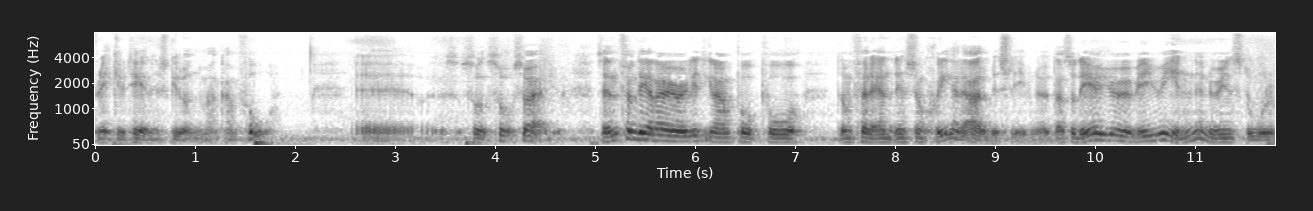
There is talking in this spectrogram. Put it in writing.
rekryteringsgrund man kan få. Eh, så, så, så är det ju. Sen funderar jag ju lite grann på, på de förändringar som sker i arbetslivet nu. Alltså det är ju, vi är ju inne nu i en stor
